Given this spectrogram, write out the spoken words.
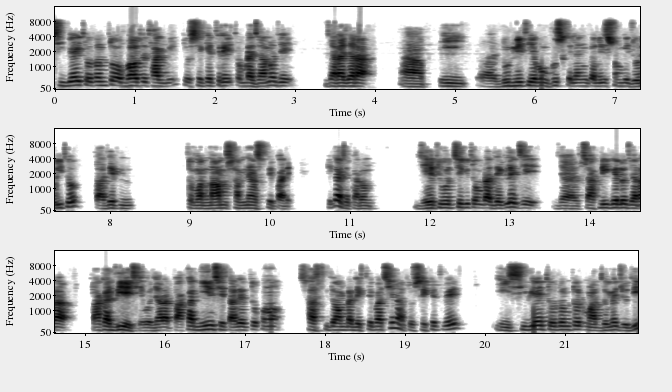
সিবিআই তদন্ত অব্যাহত থাকবে, তো সেক্ষেত্রে তোমরা জানো যে যারা যারা এই দুর্নীতি এবং ঘুষ কেলেঙ্কারির সঙ্গে জড়িত, তাদের তোমার নাম সামনে আসতে পারে। ঠিক আছে? কারণ যেহেতু হচ্ছে কি তোমরা দেখলে যে চাকরি গেল, যারা টাকা দিয়েছে বা যারা টাকা নিয়েছে, তাদের তো কোনো শাস্তি তো আমরা দেখতে পাচ্ছি না। তো সেক্ষেত্রে এই সিবিআই তদন্তর মাধ্যমে যদি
